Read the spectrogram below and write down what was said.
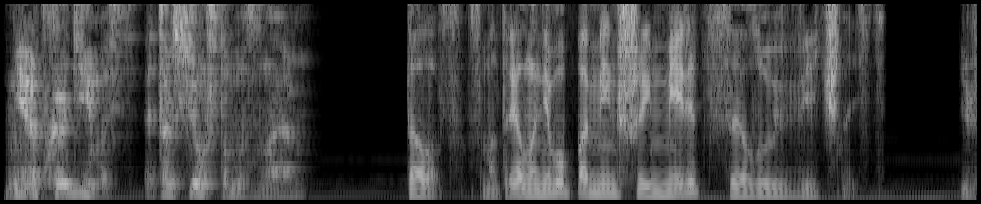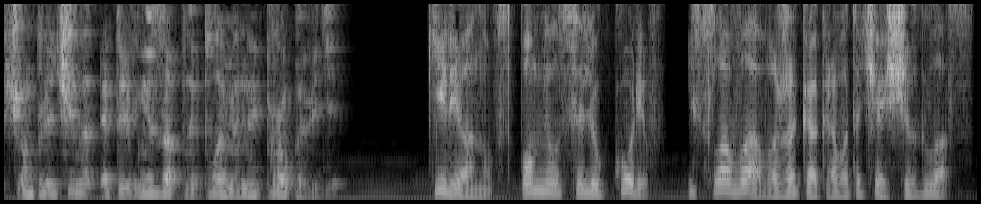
Необходимость — это все, что мы знаем. Талос смотрел на него по меньшей мере целую вечность. И в чем причина этой внезапной пламенной проповеди? Кириану вспомнился Люкорев и слова вожака кровоточащих глаз.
